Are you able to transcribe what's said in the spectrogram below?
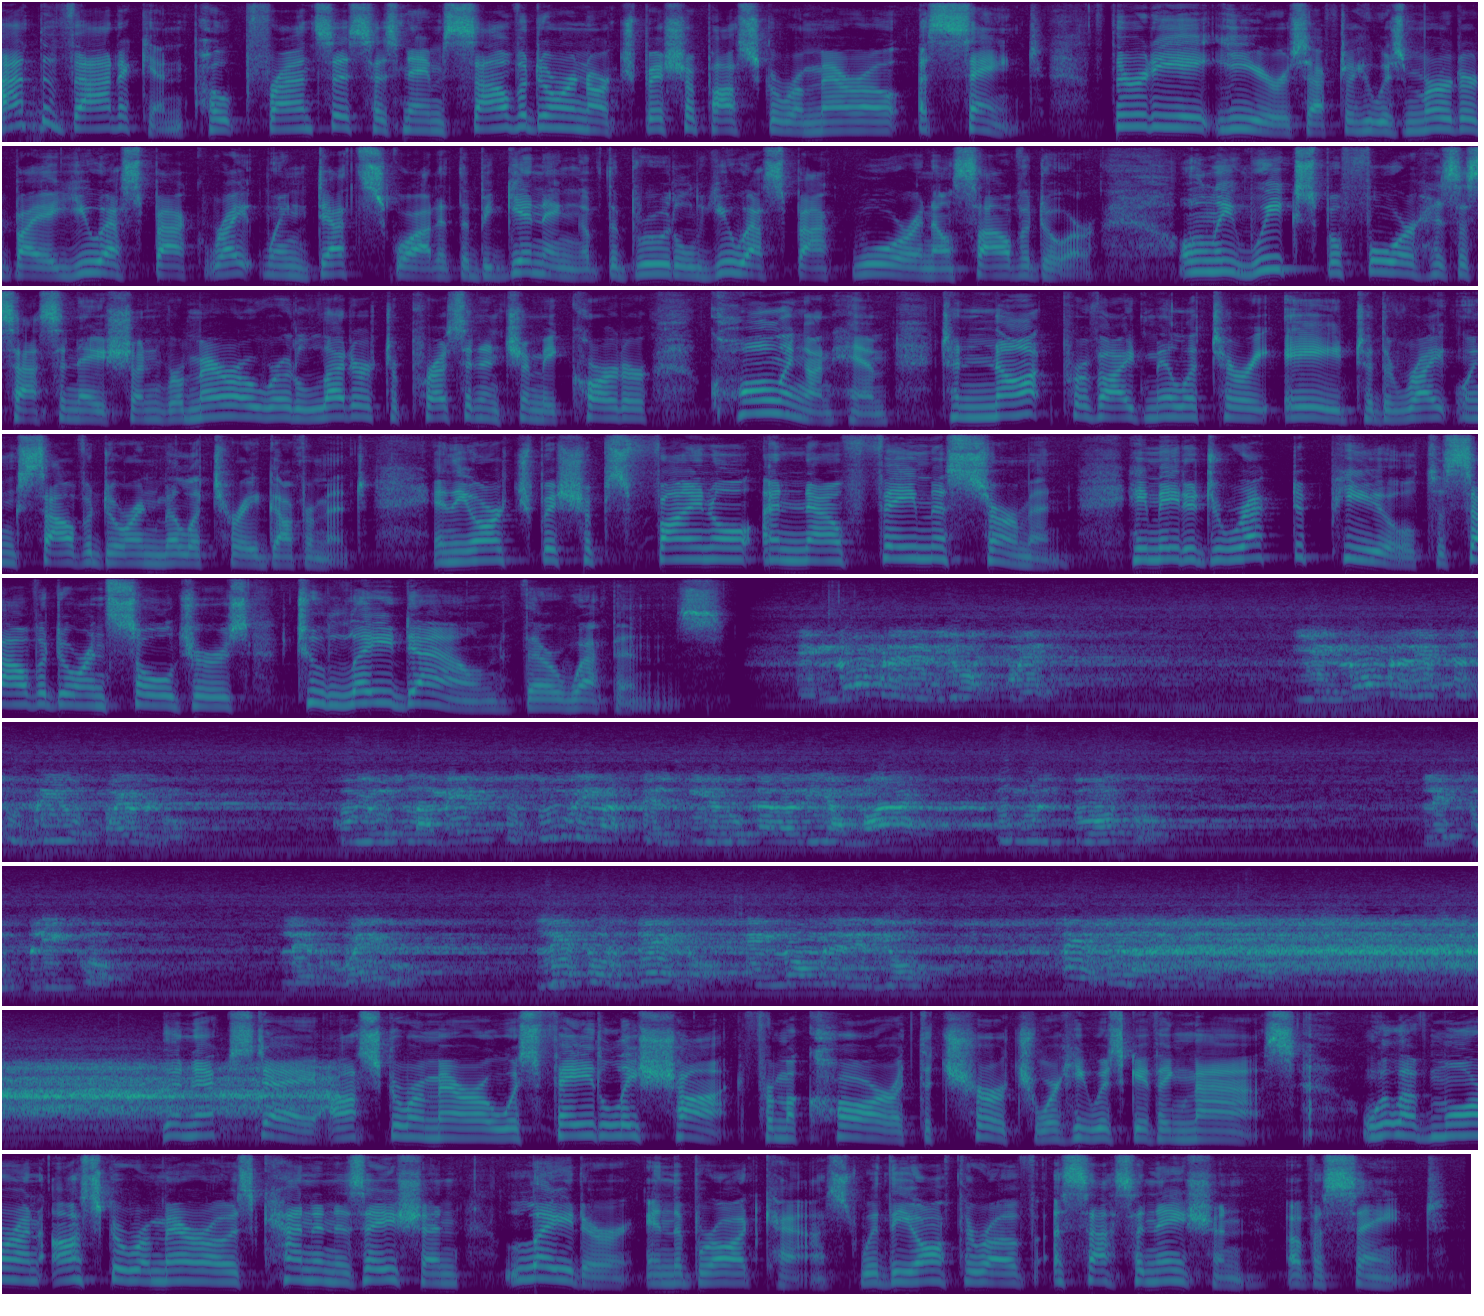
At the Vatican, Pope Francis has named Salvadoran Archbishop Oscar Romero a saint, 38 years after he was murdered by a U.S.-backed right-wing death squad at the beginning of the brutal U.S.-backed war in El Salvador. Only weeks before his assassination, Romero wrote a letter to President Jimmy Carter calling on him to not provide military aid to the right-wing Salvadoran military government. In the Archbishop's final and now famous sermon, he made a direct appeal to Salvadoran soldiers to lay down their weapons. y en nombre de este sufrido pueblo, cuyos lamentos suben hasta el cielo cada día más tumultuosos, les suplico, les ruego, les ordeno en nombre de Dios, cese la represión. The next day, Oscar Romero was fatally shot from a car at the church where he was giving Mass. We'll have more on Oscar Romero's canonization later in the broadcast with the author of Assassination of a Saint.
